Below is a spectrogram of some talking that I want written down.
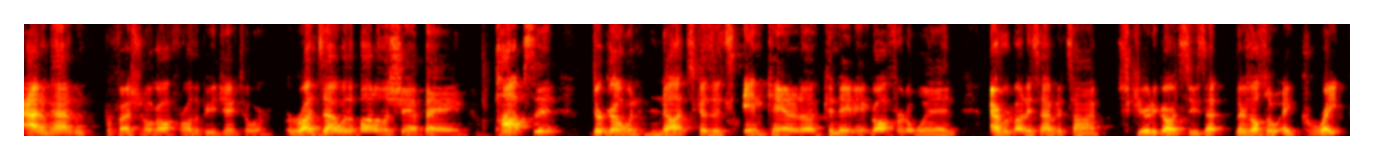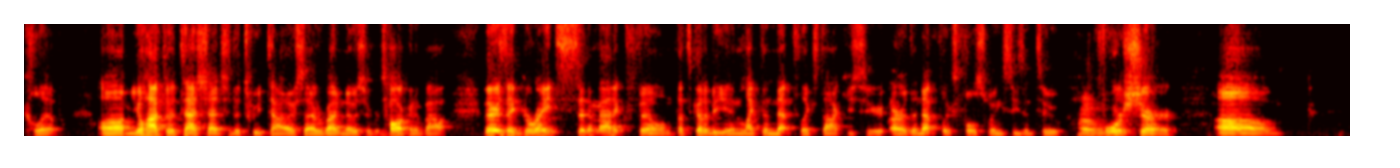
Adam Hadwin, professional golfer on the PGA Tour, runs out with a bottle of champagne, pops it. They're going nuts because it's in Canada, Canadian golfer to win. Everybody's having a time. Security guard sees that. There's also a great clip. Um, you'll have to attach that to the tweet, Tyler, so everybody knows who we're talking about there's a great cinematic film that's going to be in like the Netflix docu series or the Netflix Full Swing season two oh. for sure. Um,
